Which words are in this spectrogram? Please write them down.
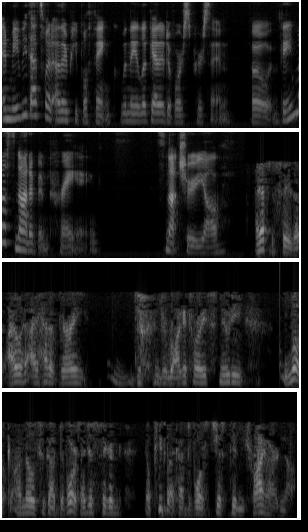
And maybe that's what other people think when they look at a divorced person. Oh, they must not have been praying. It's not true, y'all. I have to say that I, I had a very derogatory, snooty look on those who got divorced. I just figured, you know, people that got divorced just didn't try hard enough.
